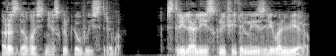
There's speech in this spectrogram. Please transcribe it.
раздалось несколько выстрелов. Стреляли исключительно из револьверов.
